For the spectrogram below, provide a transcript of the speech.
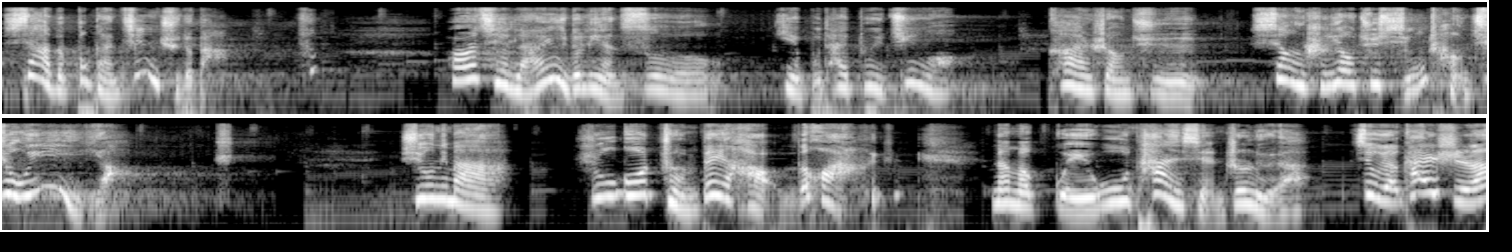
吓得不敢进去的吧？哼，而且蓝雨的脸色也不太对劲哦，看上去像是要去刑场就义一样。兄弟们，如果准备好了的话，那么鬼屋探险之旅就要开始啦！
